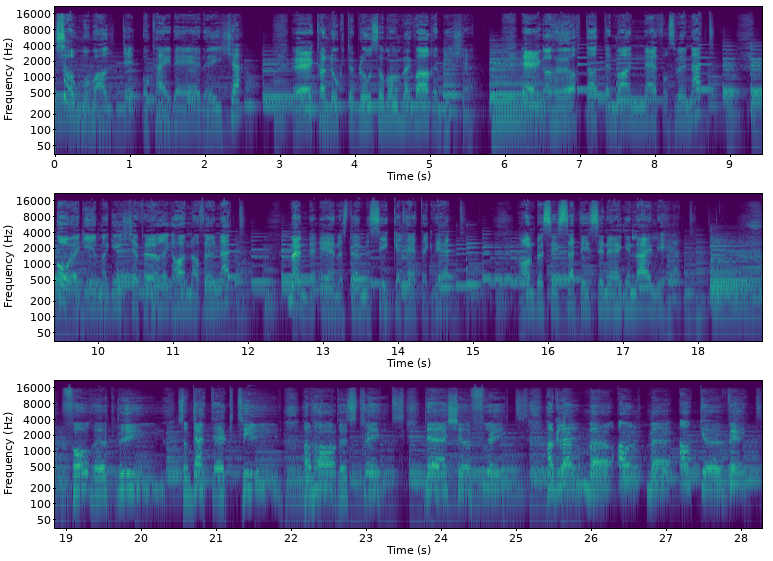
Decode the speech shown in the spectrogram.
Som om alt er OK, det er det ikke. Jeg kan lukte blod som om jeg var en bikkje. Jeg har hørt at en mann er forsvunnet, og jeg gir meg ikke før jeg han har funnet. Men det eneste med sikkerhet jeg vet, han ble sisset i sin egen leilighet. For et liv som detektiv. Han har det stritt, det er ikke fritt. Han glemmer alt med akevitt.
